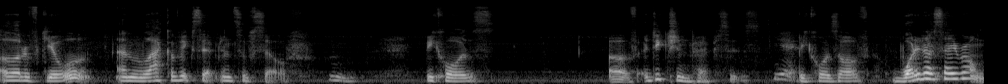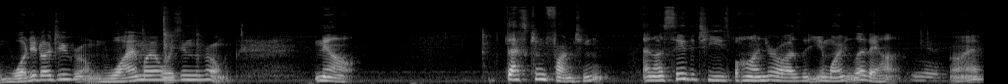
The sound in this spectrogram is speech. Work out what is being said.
a lot of guilt, and lack of acceptance of self Mm. because of addiction purposes. Yeah. Because of what did I say wrong? What did I do wrong? Why am I always in the wrong? Now, that's confronting, and I see the tears behind your eyes that you won't let out, Yeah. right?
